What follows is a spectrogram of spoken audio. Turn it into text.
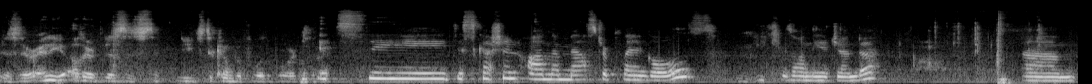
is there any other business that needs to come before the board tonight? It's the discussion on the master plan goals, which is on the agenda. Um,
